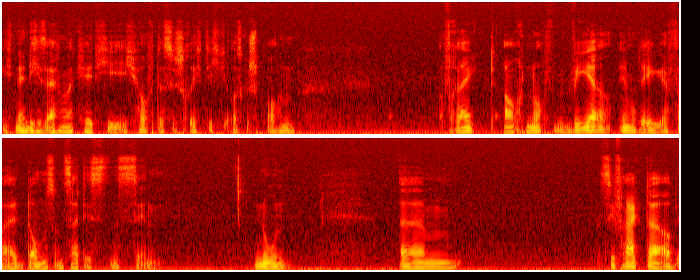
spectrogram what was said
ich nenne dich jetzt einfach mal Katie, ich hoffe, das ist richtig ausgesprochen, fragt auch noch, wer im Regelfall Doms und Sadisten sind. Nun, ähm, sie fragt da, ob,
